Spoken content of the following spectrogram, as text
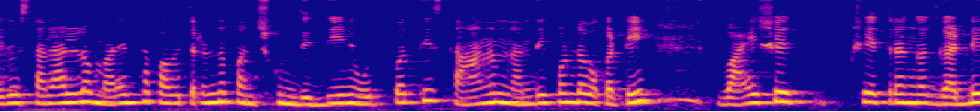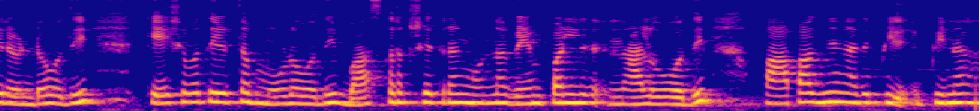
ఐదు స్థలాల్లో మరింత పవిత్రను పంచుకుంది. దీని ఉత్పత్తి స్థానం నందికొండ ఒకటి వాయుషే క్షేత్రంగా గడ్డి రెండవది కేశవతీర్థం మూడవది భాస్కర క్షేత్రంగా ఉన్న వేంపల్లి నాలుగవది పాపాగ్ని నది పి పినహ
